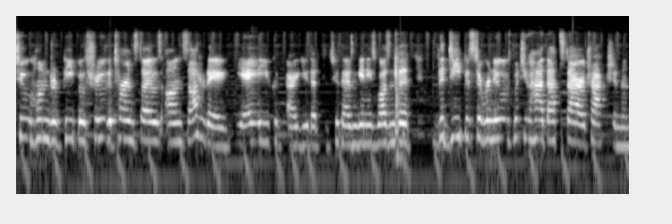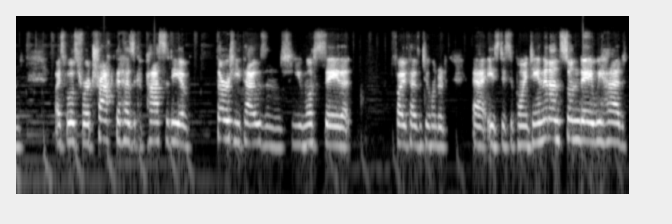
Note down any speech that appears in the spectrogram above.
5,200 people through the turnstiles on Saturday. Yeah, you could argue that the 2,000 Guineas wasn't the, the deepest of renewals, but you had that star attraction, and I suppose for a track that has a capacity of 30,000, you must say that 5,200 uh, is disappointing. And then on Sunday, we had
